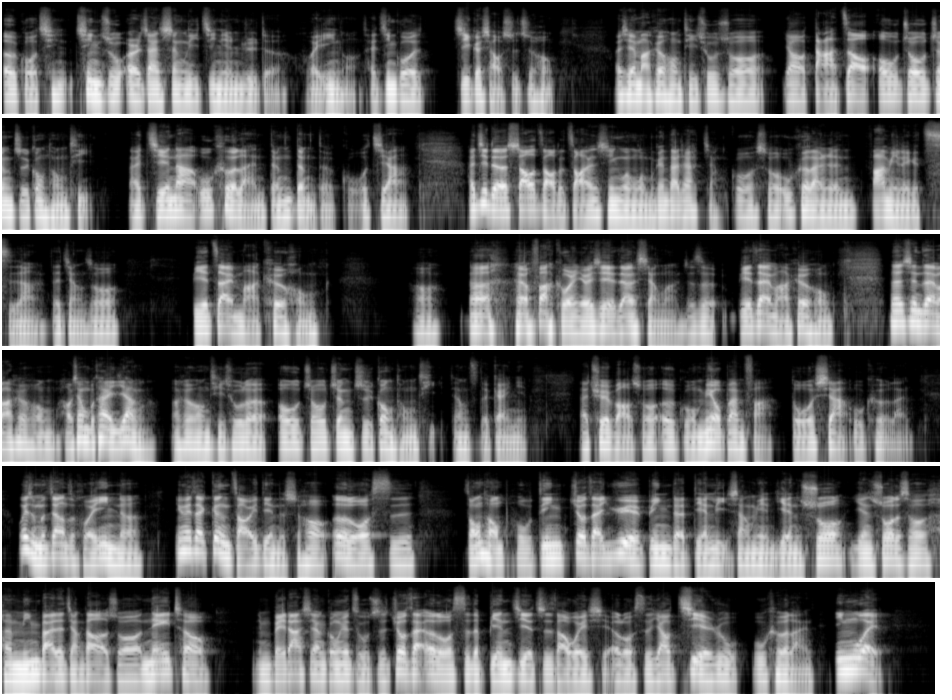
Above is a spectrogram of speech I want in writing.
俄国庆庆祝二战胜利纪念日的。回应哦，才经过几个小时之后，而且马克宏提出说要打造欧洲政治共同体，来接纳乌克兰等等的国家。还记得稍早的早安新闻，我们跟大家讲过，说乌克兰人发明了一个词啊，在讲说别在马克宏。好，那还有法国人有一些也这样想嘛，就是别在马克宏。那现在马克宏好像不太一样了。马克龙提出了欧洲政治共同体这样子的概念，来确保说俄国没有办法夺下乌克兰。为什么这样子回应呢？因为在更早一点的时候，俄罗斯总统普京就在阅兵的典礼上面演说，演说的时候很明白的讲到了说，NATO，你们北大西洋公约组织就在俄罗斯的边界制造威胁，俄罗斯要介入乌克兰，因为。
